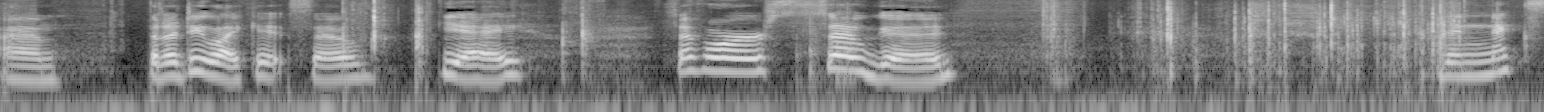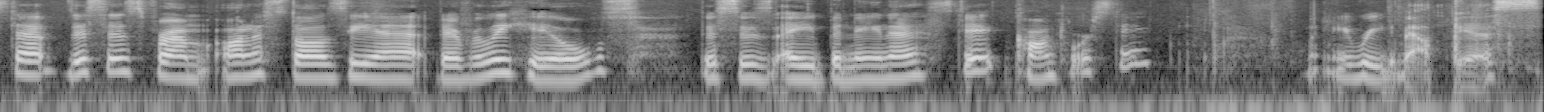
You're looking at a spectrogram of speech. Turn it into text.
Um, but I do like it, so yay. So far, so good. Then next up, this is from Anastasia Beverly Hills. This is a banana stick, contour stick. Let me read about this.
